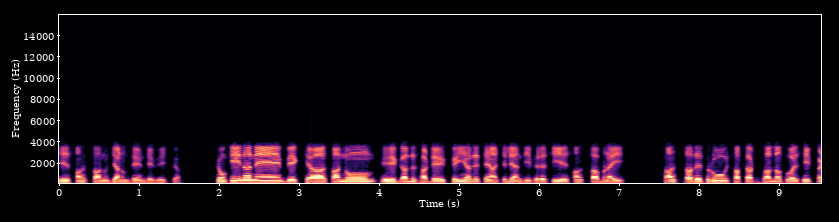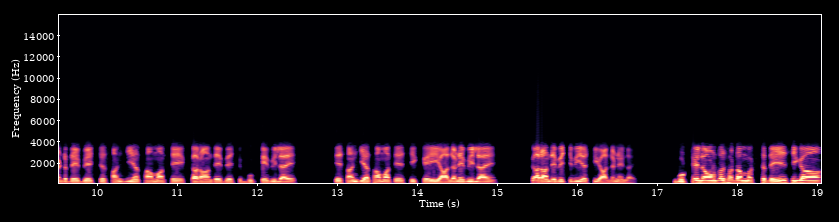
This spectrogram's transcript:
ਇਹ ਸੰਸਥਾ ਨੂੰ ਜਨਮ ਦੇਣ ਦੇ ਵਿੱਚ। ਕਿਉਂਕਿ ਇਹਨਾਂ ਨੇ ਵੇਖਿਆ, ਸਾਨੂੰ ਇਹ ਗੱਲ ਸਾਡੇ ਕਈਆਂ ਦੇ ਧਿਆਨ 'ਚ ਲਿਆਂਦੀ, ਫਿਰ ਅਸੀਂ ਇਹ ਸੰਸਥਾ ਬਣਾਈ। ਸੰਸਥਾ ਦੇ ਥਰੂ 7-8 ਸਾਲਾਂ ਤੋਂ ਅਸੀਂ ਪਿੰਡ ਦੇ ਵਿੱਚ ਸਾਂਝੀਆਂ ਥਾਵਾਂ ਤੇ ਘਰਾਂ ਦੇ ਵਿੱਚ ਬੂਟੇ ਵੀ ਲਾਏ ਤੇ ਸਾਂਝੀਆਂ ਥਾਵਾਂ ਤੇ ਅਸੀਂ ਕਈ ਆਲਣੇ ਵੀ ਲਾਏ। ਘਰਾਂ ਦੇ ਵਿੱਚ ਵੀ ਅਸੀਂ ਆਲਣੇ ਲਾਏ। ਬੂਟੇ ਲਾਉਣ ਦਾ ਸਾਡਾ ਮਕਸਦ ਇਹ ਸੀਗਾ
